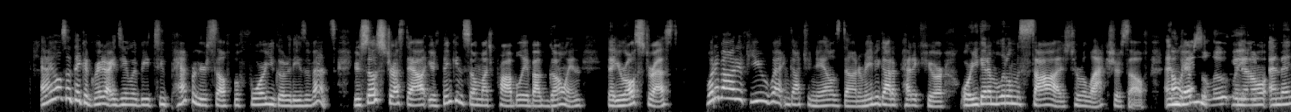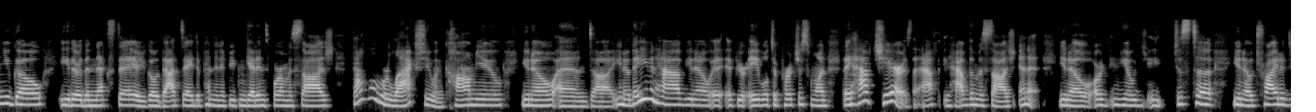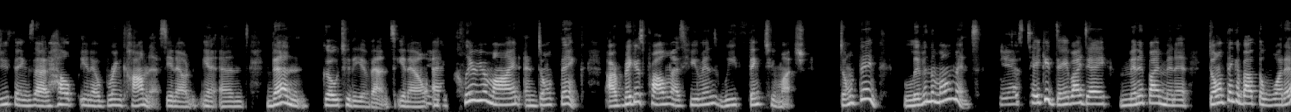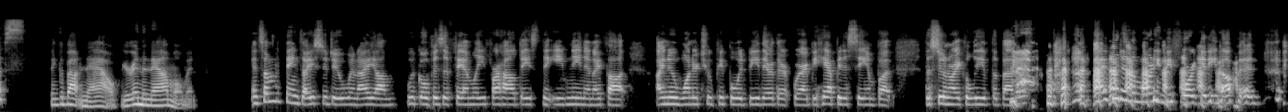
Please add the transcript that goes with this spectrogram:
And I also think a great idea would be to pamper yourself before you go to these events. You're so stressed out, you're thinking so much probably about going that you're all stressed. What about if you went and got your nails done or maybe got a pedicure or you get a little massage to relax yourself and Oh, then absolutely. you know and then you go either the next day or you go that day depending if you can get in for a massage that will relax you and calm you you know and uh you know they even have you know if you're able to purchase one they have chairs that have, have the massage in it you know or you know just to you know try to do things that help you know bring calmness you know and then go to the event, you know, Yeah. and clear your mind and don't think. Our biggest problem as humans, we think too much. Don't think, live in the moment. Yeah, Just take it day by day, minute by minute. Don't think about the what ifs. Think about now. You're in the now moment. and some of the things I used to do when I um would go visit family for holidays in the evening, and I thought I knew one or two people would be there there where I'd be happy to see them, but the sooner I could leave, the better. I would in the morning before getting up and,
